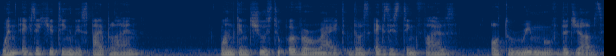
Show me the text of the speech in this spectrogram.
When executing this pipeline, one can choose to overwrite those existing files or to remove the jobs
